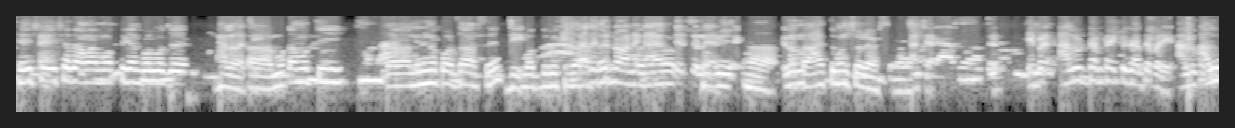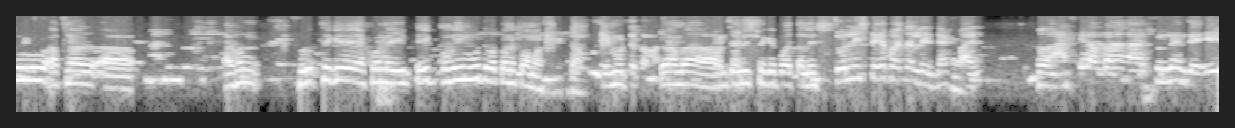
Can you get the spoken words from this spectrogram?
সেই সেই হিসাবে আমার মত থেকে আমি বলব যে ভালো আছে। মোটামুটি যারা নিম্ন পর্যায়ে আছে মধ্যবিত্ত যারা তাদের জন্য অনেক আয়ত্তের চলে আসছে। হ্যাঁ এবং- মধ্যে চলে আসছে মানে। আচ্ছা এবার আলুর দামটা একটু জানতে পারি। আলু আলু আপনার আহ, এখন শুরুর থেকে এখন এই এই এই মুহূর্তে বর্তমানে কম আছে দাম। এই মুহূর্তে কম তো আছে। আমরা পঞ্চাশ। চল্লিশ থেকে পঁয়তাল্লিশ। চল্লিশ থেকে পঁয়তাল্লিশ দেখ ফাইন তো আজকে আমরা শুনলেন যে এই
